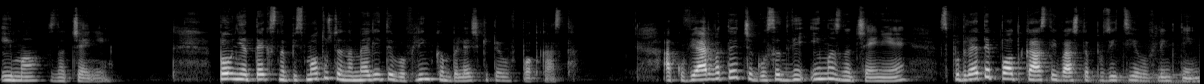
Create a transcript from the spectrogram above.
има значение. Пълният текст на писмото ще намерите в линк към бележките в подкаста. Ако вярвате, че гласът ви има значение, споделете подкаста и вашата позиция в LinkedIn.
